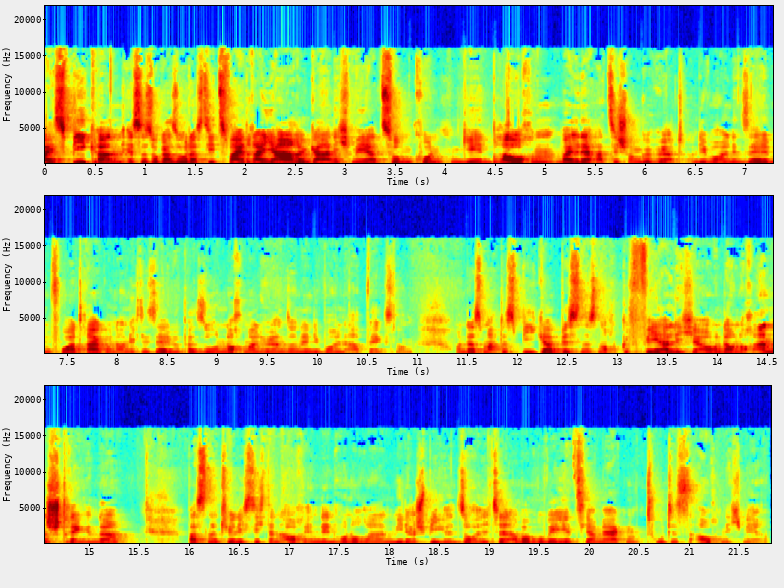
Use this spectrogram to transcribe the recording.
Bei Speakern ist es sogar so, dass die zwei, drei Jahre gar nicht mehr zum Kunden gehen brauchen, weil der hat sie schon gehört. Und die wollen denselben Vortrag und auch nicht dieselbe Person nochmal hören, sondern die wollen Abwechslung. Und das macht das Speaker-Business noch gefährlicher und auch noch anstrengender, was natürlich sich dann auch in den Honoraren widerspiegeln sollte, aber wo wir jetzt ja merken, tut es auch nicht mehr.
